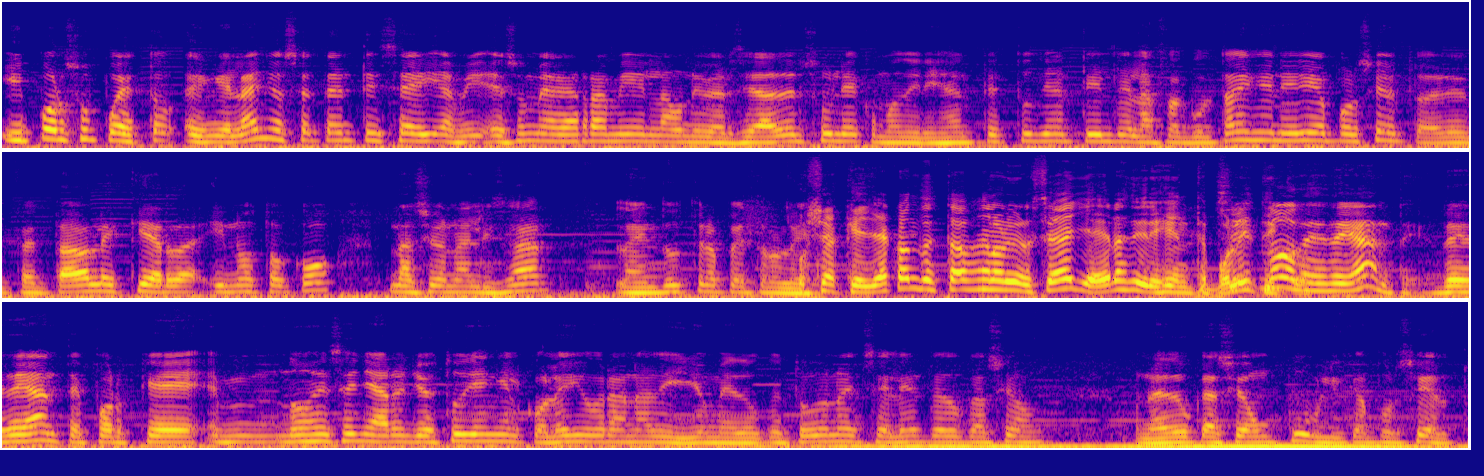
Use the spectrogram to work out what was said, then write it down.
y por supuesto en el año 76, a mí, eso me agarra a mí en la Universidad del Zulia como dirigente estudiantil de la Facultad de Ingeniería, por cierto, enfrentado a la izquierda y nos tocó nacionalizar la industria petrolera. O sea que ya cuando estabas en la universidad ya eras dirigente Sí, político. no, desde antes, desde antes, porque mm, nos enseñaron, yo estudié en el Colegio Granadillo, me eduqué, tuve una excelente educación, una educación pública, por cierto,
